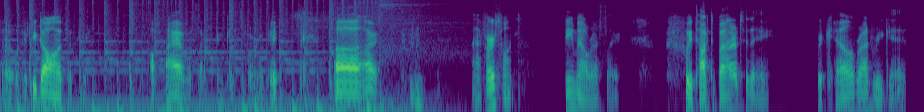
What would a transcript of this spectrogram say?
So if you don't, that's okay. I'll, I have a second guess for it. Okay. Uh, all right. My first one, female wrestler. We talked about her today. Raquel Rodriguez.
